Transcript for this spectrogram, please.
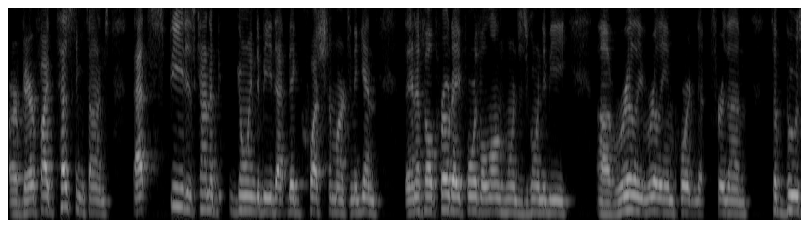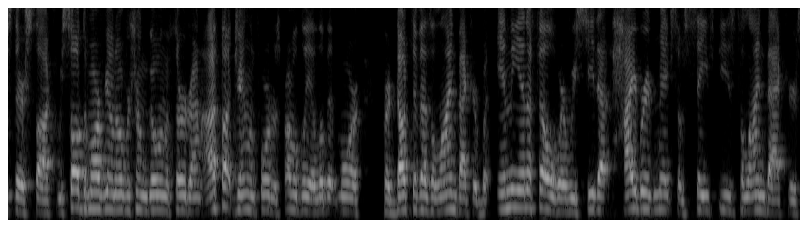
our verified testing times, that speed is kind of going to be that big question mark. And again, the NFL Pro Day for the Longhorns is going to be uh, really, really important for them to boost their stock. We saw DeMarvion Overshown go in the third round. I thought Jaylan Ford was probably a little bit more productive as a linebacker, but in the NFL, where we see that hybrid mix of safeties to linebackers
